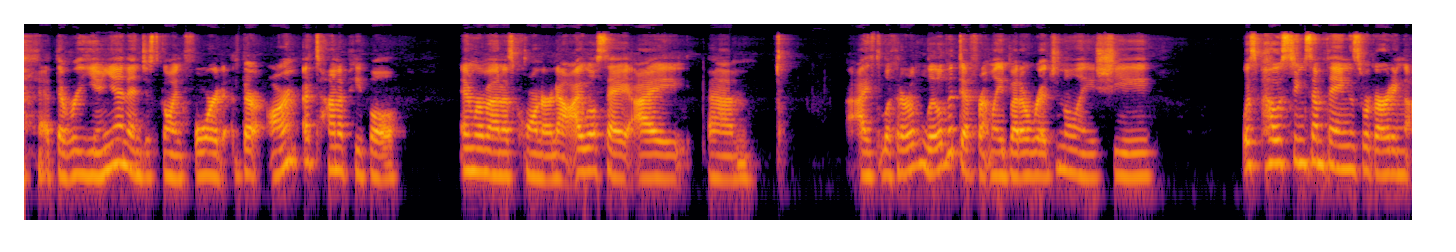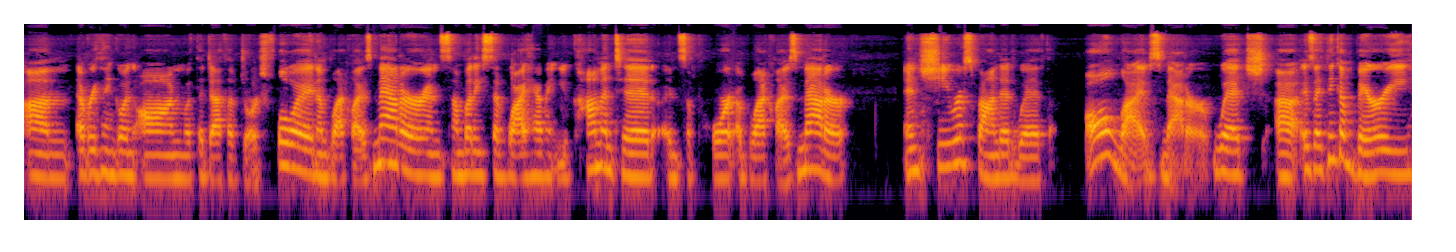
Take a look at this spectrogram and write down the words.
at the reunion and just going forward. There aren't a ton of people in Ramona's corner. Now, I will say, I, um, I look at her a little bit differently, but originally she was posting some things regarding um, everything going on with the death of George Floyd and Black Lives Matter. And somebody said, Why haven't you commented in support of Black Lives Matter? And she responded with, All Lives Matter, which uh, is, I think, a very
